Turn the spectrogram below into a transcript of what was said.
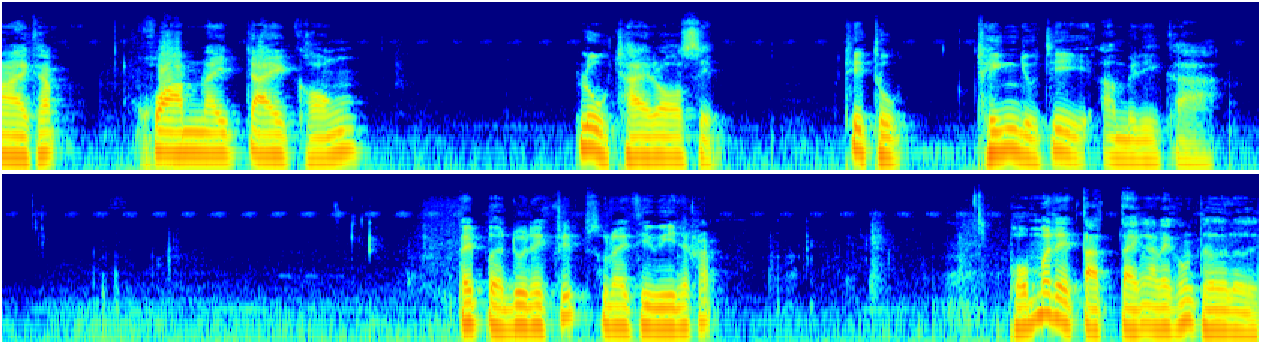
มายครับ ความในใจของลูกชายรอสิบที่ถูก ทิ้งอยู่ที่อเมริกา ไปเปิดดูในคลิปสุนัยทีวีนะครับ ผมไม่ได้ตัดแต่งอะไรของเธอเลย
